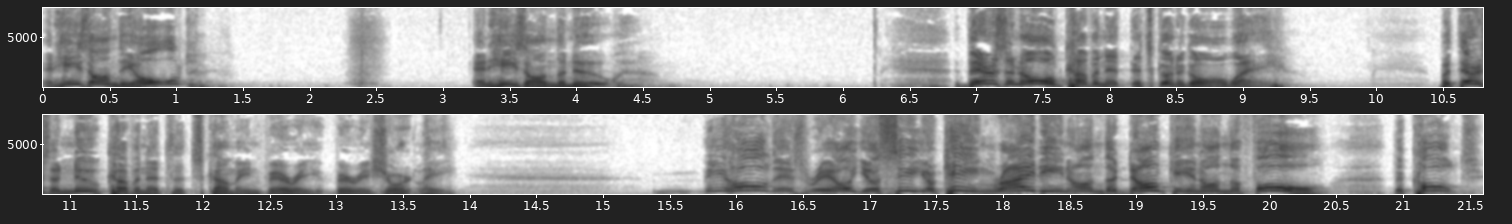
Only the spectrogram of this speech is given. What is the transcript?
and he's on the old, and he's on the new. There's an old covenant that's going to go away, but there's a new covenant that's coming very, very shortly. Behold, Israel, you'll see your king riding on the donkey and on the foal, the colt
